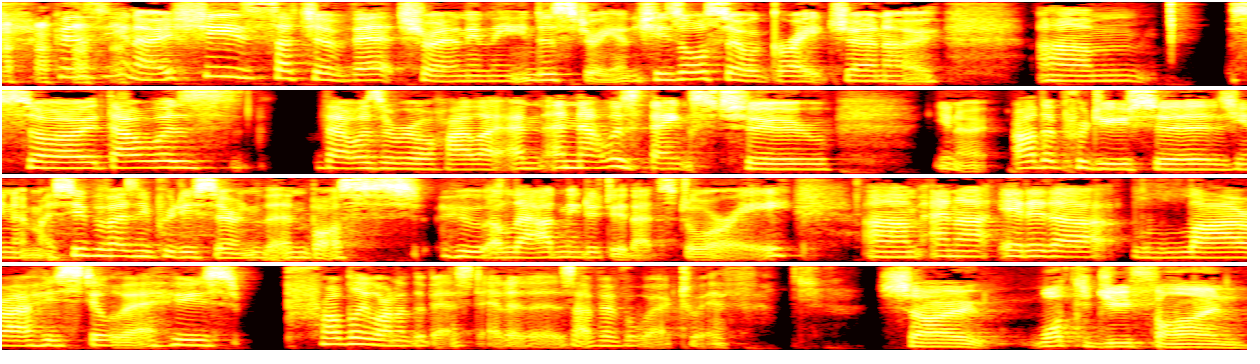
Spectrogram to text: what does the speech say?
because, you know, she's such a veteran in the industry and she's also a great journo. Um, so that was, that was a real highlight. And, and that was thanks to, you know, other producers, you know, my supervising producer and, and boss who allowed me to do that story. Um, and our editor, Lara, who's still there, who's probably one of the best editors I've ever worked with. So, what did you find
